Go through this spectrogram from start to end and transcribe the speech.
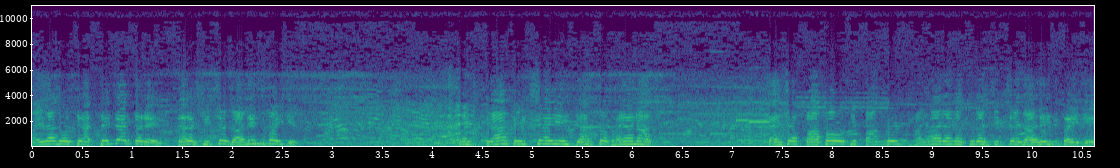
महिलांवरती अत्याचार करेल त्याला शिक्षा झालीच पाहिजे. पण त्यापेक्षाही जास्त भयानक त्यांच्या पापावरती पांघरून घालणाऱ्यांना सुद्धा शिक्षा झालीच पाहिजे.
